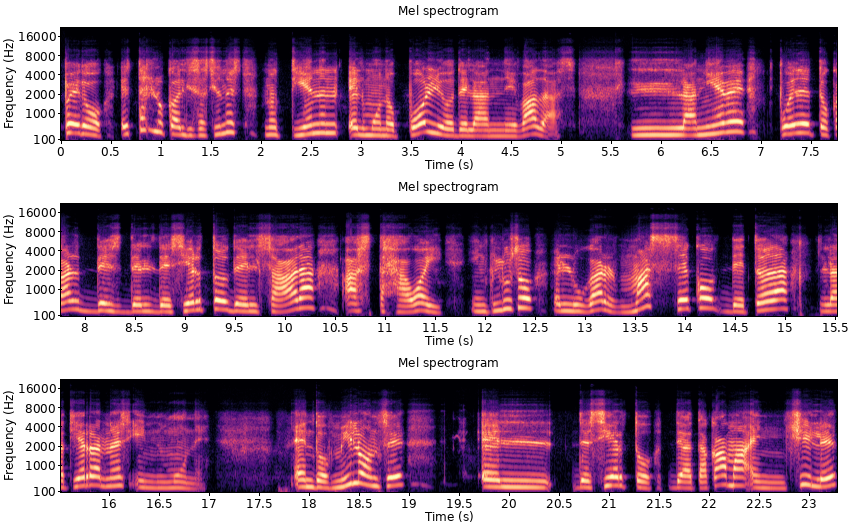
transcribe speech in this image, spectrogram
Pero estas localizaciones no tienen el monopolio de las nevadas. La nieve puede tocar desde el desierto del Sahara hasta Hawái. Incluso el lugar más seco de toda la Tierra no es inmune. En 2011, el desierto de Atacama en Chile,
